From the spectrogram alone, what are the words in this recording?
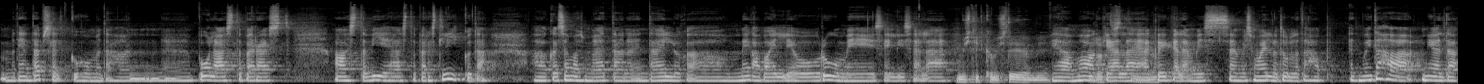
ma tean täpselt, kuhu ma tahan äh, poole aasta pärast, aasta, viie aasta pärast liikuda. aga samas ma jätan enda ellu ka mega palju ruumi sellisele. müstika, müsteeriumi. ja maagiale ja kõigele, mis, mis mu ellu tulla tahab. et ma ei taha nii-öelda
